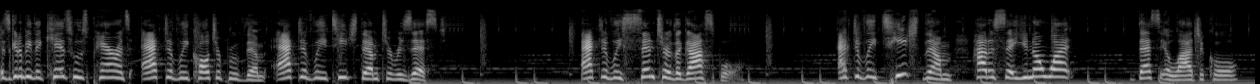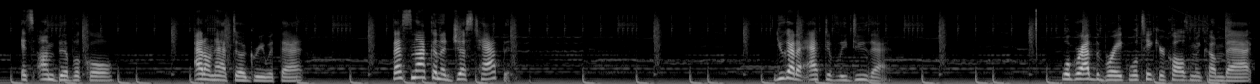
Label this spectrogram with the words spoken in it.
It's going to be the kids whose parents actively culture proof them, actively teach them to resist, actively center the gospel, actively teach them how to say, you know what? That's illogical. It's unbiblical. I don't have to agree with that. That's not going to just happen. You got to actively do that. We'll grab the break. We'll take your calls when we come back.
